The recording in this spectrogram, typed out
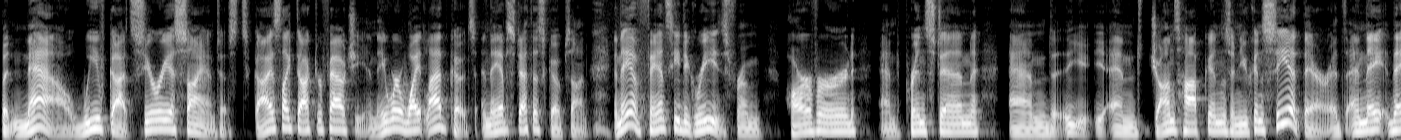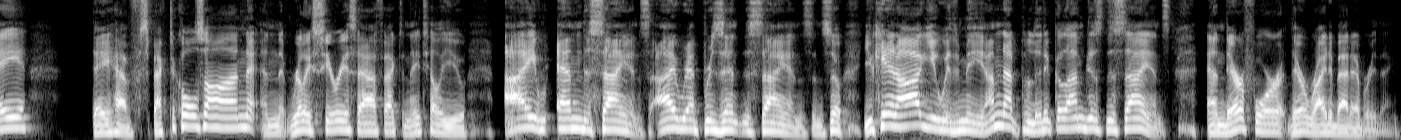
But now we've got serious scientists, guys like Dr. Fauci, and they wear white lab coats and they have stethoscopes on and they have fancy degrees from Harvard and Princeton and and Johns Hopkins, and you can see it there. It's, and they they they have spectacles on and really serious affect, and they tell you, I am the science. I represent the science. And so you can't argue with me. I'm not political. I'm just the science. And therefore, they're right about everything.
